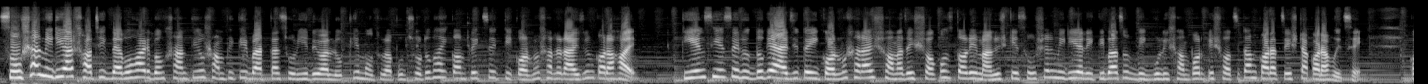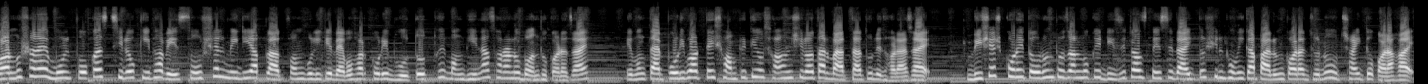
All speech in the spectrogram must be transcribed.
সোশ্যাল মিডিয়ার সঠিক ব্যবহার এবং শান্তি ও সম্প্রীতির বার্তা ছড়িয়ে দেওয়ার লক্ষ্যে মথুরাপুর ছোট ভাই কমপ্লেক্সে একটি কর্মশালার আয়োজন করা হয়। টিএনসিএস এর উদ্যোগে আয়োজিত এই কর্মশালায় সমাজের সকল স্তরের মানুষকে সোশ্যাল মিডিয়ার ইতিবাচক দিকগুলি সম্পর্কে সচেতন করার চেষ্টা করা হয়েছে। কর্মশালায় মূল ফোকাস ছিল কীভাবে সোশ্যাল মিডিয়া প্ল্যাটফর্মগুলিকে ব্যবহার করে ভুল তথ্য এবং ঘৃণা ছড়ানো বন্ধ করা যায় এবং তার পরিবর্তে সম্প্রীতি ও সহনশীলতার বার্তা তুলে ধরা যায়। বিশেষ করে তরুণ প্রজন্মকে ডিজিটাল স্পেসে দায়িত্বশীল ভূমিকা পালন করার জন্য উৎসাহিত করা হয়।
